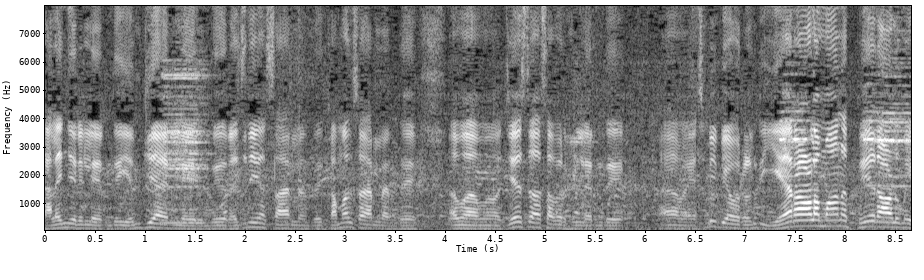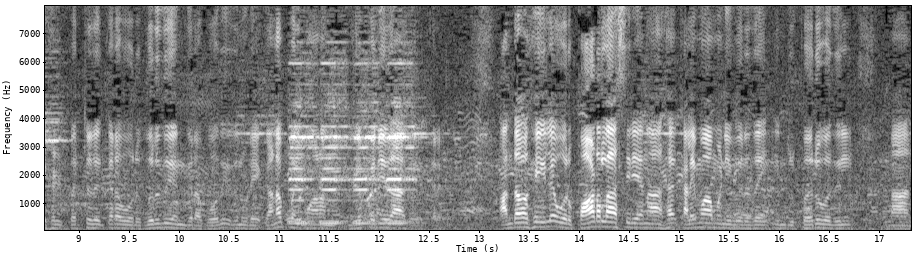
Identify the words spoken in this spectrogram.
கலைஞரிலிருந்து எம்ஜிஆரிலிருந்து ரஜினிகாந்த் சார்லேருந்து கமல் சார்லேருந்து ஜெயசாஸ் அவர்களிலிருந்து எஸ்பிபி அவர்களிருந்து ஏராளமான பேராளுமைகள் பெற்றிருக்கிற ஒரு விருது என்கிற போது இதனுடைய கனப்பரிமாணம் மிகப்பெரியதாக இருக்கிறது. அந்த வகையில் ஒரு பாடலாசிரியனாக கலைமாமணி விருதை இன்று பெறுவதில் நான்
